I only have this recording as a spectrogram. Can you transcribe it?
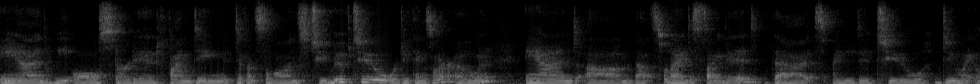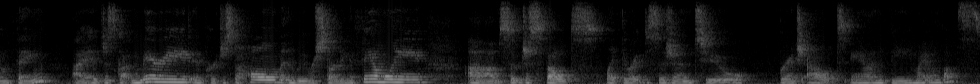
and we all started finding different salons to move to or do things on our own. And um, that's when I decided that I needed to do my own thing. I had just gotten married and purchased a home, and we were starting a family. Um, so it just felt like the right decision to branch out and be my own boss.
